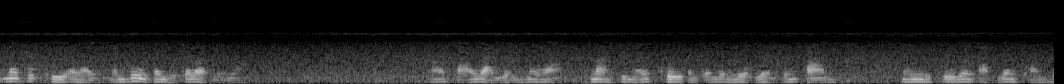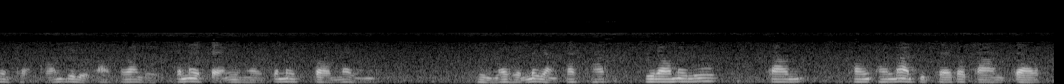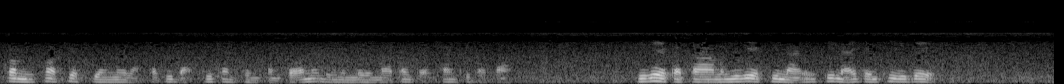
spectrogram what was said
ไม่ทุกทีอะไร มันยุ่งกันอยู่ตลอดเลยนะสายหวานเย็นไม่ว่า นั่งที่ไหนคุยกันเป็นเรื่องโลกเรื่องสงสารไม่มีคุยเรื่องอัดเรื่องทำเรื่องแผลถอนกิเลสอาสวะเลยจะไม่แฝงยังไงจะไม่ปลอมได้ยังไงเราเห็นได้อย่างชัดๆคือเราไม่รู้ตามทางทางด้านจิตใจก็ตามแต่ก็มีข้อเทียบเทียงในหลักปฏิบัติที่ท่านเป็นสั่งสอนนั่นดำเนินมาตั้งแต่ขั้งพุทธกาวิเวกตามันวิเวกที่ไหนที่ไหนเป็นที่วิเวก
